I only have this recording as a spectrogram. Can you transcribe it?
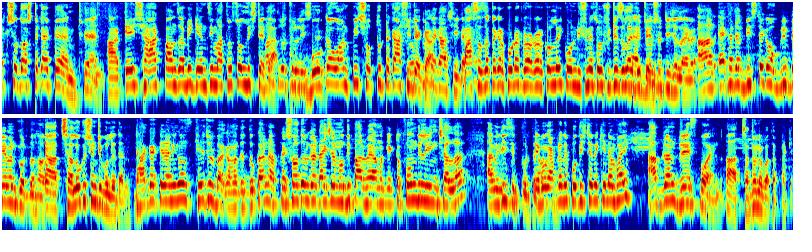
একশো দশ টাকায় প্যান্ট। প্যান্ট। আর এই শার্ট পাঞ্জাবি গেঞ্জি মাত্র চল্লিশ টাকা। মাত্র 40 টাকা। বোরকা ওয়ান পিস সত্তর টাকা আশি টাকা। টাকা, 80 টাকা। পাঁচ হাজার টাকার প্রোডাক্ট অর্ডার করলেই কন্ডিশনে চৌষট্টি জেলায় হ্যাঁ, দিবেন। চৌষট্টি জেলায়। আর এক হাজার বিশ টাকা অগ্রিম পেমেন্ট করতে হবে। আচ্ছা লোকেশনটি বলে দেন। ঢাকা কেরানীগঞ্জ খেজুরবাগ আমাদের দোকান। আপনি সদরঘাট আইসা নদী পার হয়ে আমাকে একটা ফোন দিলে ইনশাল্লাহ আমি রিসিভ করতে এবং আপনাদের প্রতিষ্ঠানে কি নাম ভাই? Abran dress point. আচ্ছা ধন্যবাদ আপনাকে।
